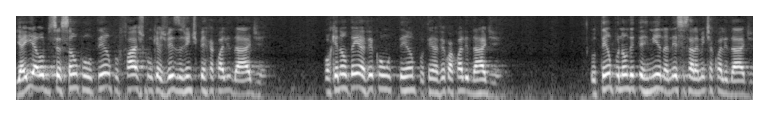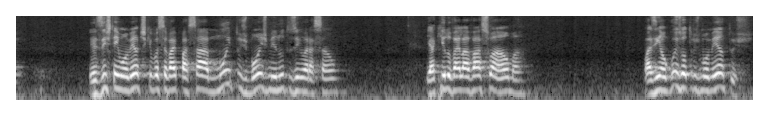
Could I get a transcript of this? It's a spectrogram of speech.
E aí a obsessão com o tempo faz com que às vezes a gente perca a qualidade. Porque não tem a ver com o tempo, tem a ver com a qualidade. O tempo não determina necessariamente a qualidade. Existem momentos que você vai passar muitos bons minutos em oração, e aquilo vai lavar a sua alma. Mas em alguns outros momentos,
